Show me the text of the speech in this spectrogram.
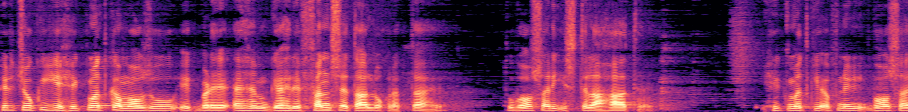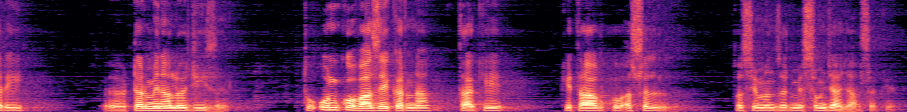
پھر چونکہ یہ حکمت کا موضوع ایک بڑے اہم گہرے فن سے تعلق رکھتا ہے، تو بہت ساری اصطلاحات ہیں۔ حکمت کی اپنی بہت ساری ٹرمینالوجیز ہیں۔ تو ان کو واضح کرنا تاکہ کتاب کو اصل پس منظر میں سمجھا جا سکے۔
